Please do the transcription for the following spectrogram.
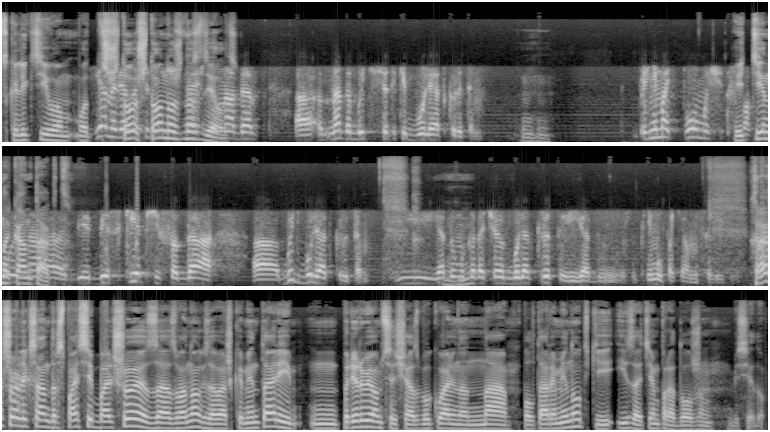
с коллективом. Вот я, наверное, что, что нужно считаю, сделать? Что надо, надо быть все-таки более открытым. Угу принимать помощь идти на контакт без скепсиса, да, а, быть более открытым. И я думаю, когда человек более открытый, я думаю, что к нему потянутся люди. Хорошо, Александр, спасибо большое за звонок, за ваш комментарий. Прервемся сейчас буквально на полторы минутки и затем продолжим беседу.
